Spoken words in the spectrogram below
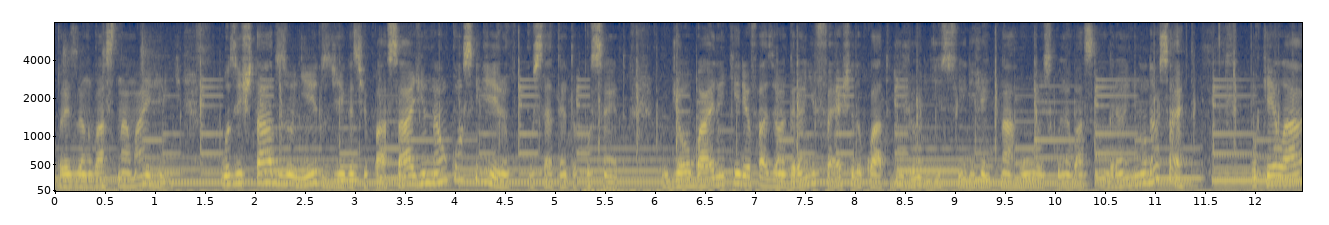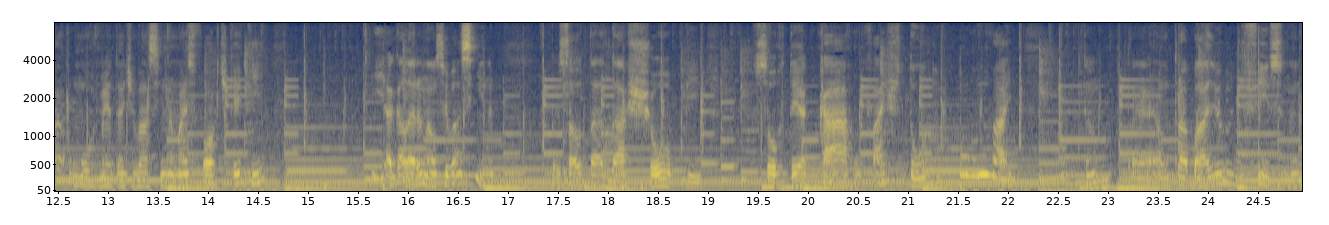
precisando vacinar mais gente. Os Estados Unidos, diga-se de passagem, não conseguiram os 70%. O Joe Biden queria fazer uma grande festa do 4 de julho, desfile, gente na rua, esculhambação grande, não deu certo. Porque lá o movimento anti-vacina é mais forte que aqui e a galera não se vacina. O pessoal dá, dá chope, sorteia carro, faz tudo, não vai. Então é um trabalho difícil né,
